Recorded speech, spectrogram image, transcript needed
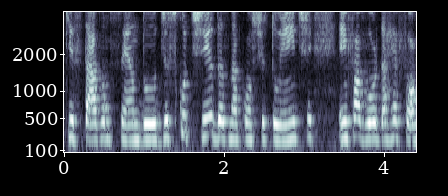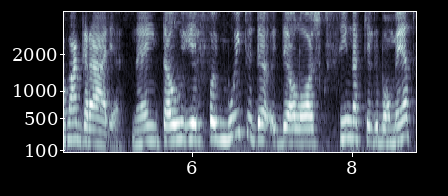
que estavam sendo discutidas na Constituinte em favor da reforma agrária. Né? Então, ele foi muito ideológico, sim, naquele momento,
